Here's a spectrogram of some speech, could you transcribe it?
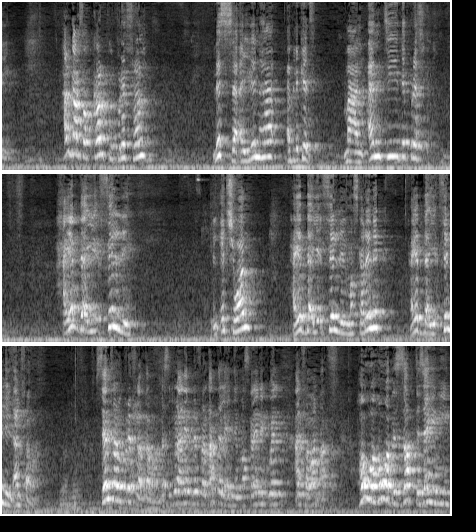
إيه؟ هرجع افكركم peripheral لسه قايلينها قبل كده. مع ال antidepressant هيبدأ يقفل لي ال H1 هيبدأ يقفل لي ال muscarinic هيبدأ يقفل لي الألفا 1 central و peripheral طبعا بس بنقول عليه peripheral أكتر لأن ال muscarinic وال alpha 1 أكتر. هو هو بالظبط زي مين؟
